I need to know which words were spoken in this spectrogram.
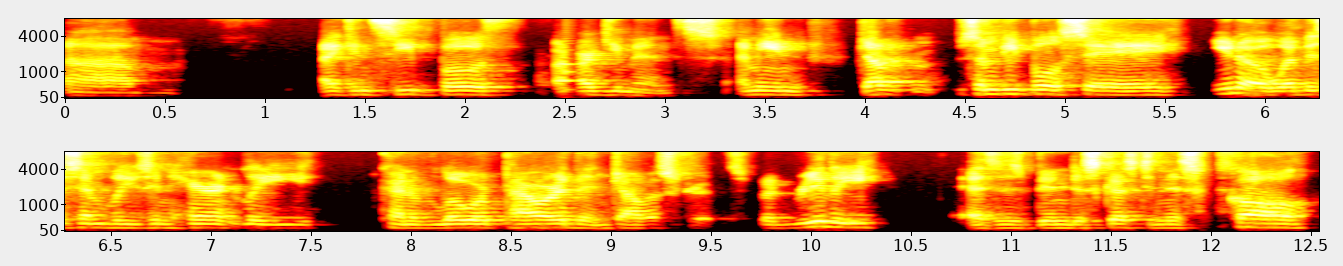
Um, I can see both arguments. I mean, some people say, you know, WebAssembly is inherently kind of lower power than JavaScript, but really, as has been discussed in this call,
